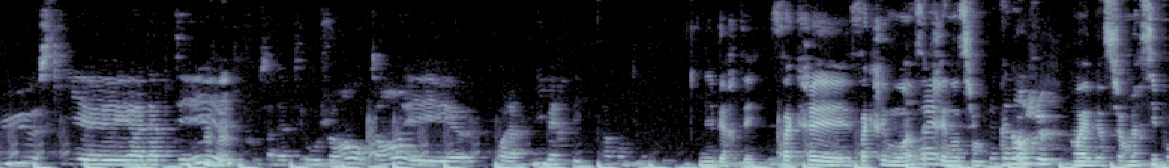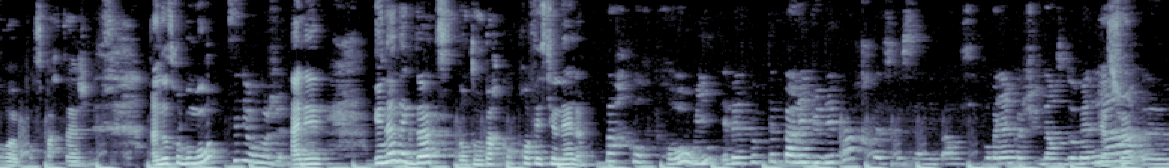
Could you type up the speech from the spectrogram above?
plus ce qui est adapté, mm-hmm. qu'il faut s'adapter aux gens, au temps et voilà, liberté avant tout. Liberté. Sacré, sacré mot, hein, sacrée notion. C'est un enjeu. Ouais, bien sûr. Merci pour, euh, pour ce partage. Un autre bon mot? C'est du rouge. Allez, une anecdote dans ton parcours professionnel. Parcours pro, oui. Eh ben, peux peut-être parler du départ, parce que ça n'est pas aussi pour rien que je suis dans ce domaine-là. Bien sûr. Euh,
